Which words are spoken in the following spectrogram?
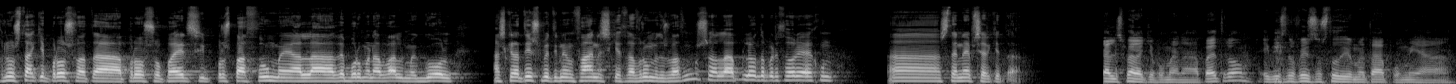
γνωστά και πρόσφατα πρόσωπα. Έτσι προσπαθούμε, αλλά δεν μπορούμε να βάλουμε γκολ. Ας κρατήσουμε την εμφάνιση και θα βρούμε τους βαθμούς, αλλά πλέον τα περιθώρια έχουν στενέψει αρκετά. Καλησπέρα και από μένα, Πέτρο. Η επιστροφή στο στούδιο μετά από μια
